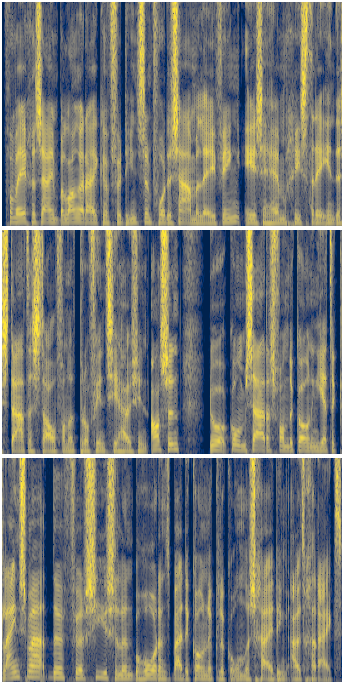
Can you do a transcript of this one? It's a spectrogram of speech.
Vanwege zijn belangrijke verdiensten voor de samenleving is hem gisteren in de Statenstal van het provinciehuis in Assen door commissaris van de Koning Jette Kleinsma de versierselen behorend bij de koninklijke onderscheiding uitgereikt.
